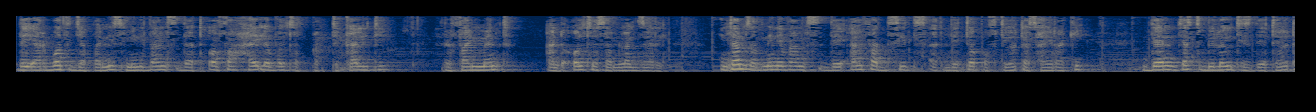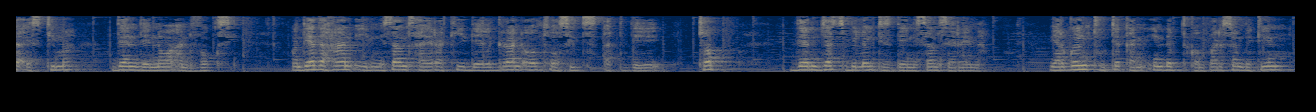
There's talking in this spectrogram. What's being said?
They are both Japanese minivans that offer high levels of practicality, refinement, and also some luxury. In terms of minivans, the Alphard sits at the top of Toyota's hierarchy. Then just below it is the Toyota Estima, then the Noah and Voxy. On the other hand, in Nissan's hierarchy, the Elgrand also sits at the top, then just below it is the Nissan Serena. We are going to take an in-depth comparison between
